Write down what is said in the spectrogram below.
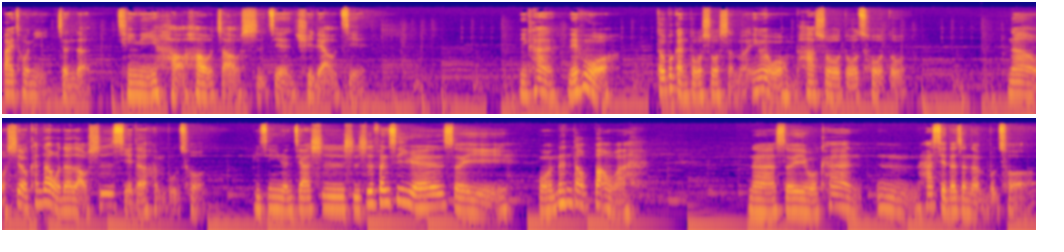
拜托你，真的，请你好好找时间去了解。你看，连我都不敢多说什么，因为我很怕说多错多。那我是有看到我的老师写的很不错，毕竟人家是史诗分析员，所以我嫩到爆嘛。那所以我看，嗯，他写的真的很不错。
